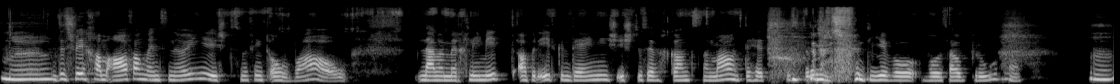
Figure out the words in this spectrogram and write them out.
Ja. Das ist vielleicht am Anfang, wenn es neu ist, dass man denkt, oh wow, nehmen wir ein bisschen mit, aber irgendwann ist, das einfach ganz normal und dann hat es das für die, die, die es auch brauchen. Ja,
